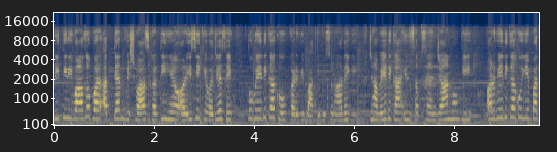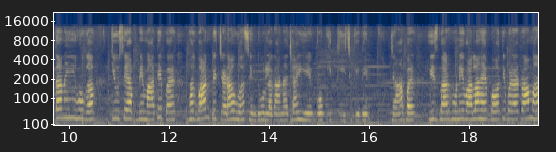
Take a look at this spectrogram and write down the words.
रीति रिवाजों पर अत्यंत विश्वास करती है और इसी के वजह से वो वेदिका को कड़वी बातें भी सुना देगी। जहाँ वेदिका इन सबसे अनजान होगी और वेदिका को ये पता नहीं होगा कि उसे अपने माथे पर भगवान पे चढ़ा हुआ सिंदूर लगाना चाहिए वो भी तीज के दिन। जहाँ पर इस बार होने वाला है बहुत ही बड़ा ड्रामा,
